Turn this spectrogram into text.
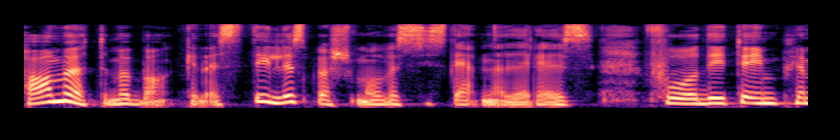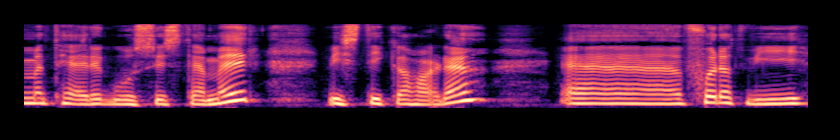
ha møte med bankene, stille spørsmål ved systemene deres, få de til å implementere gode systemer hvis de ikke har det, for at vi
